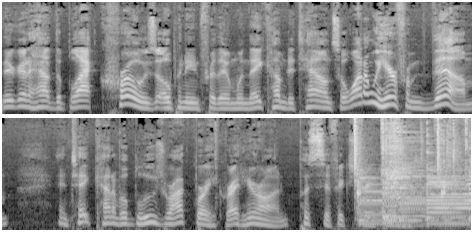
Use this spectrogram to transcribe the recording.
they're going to have the Black Crowes opening for them when they come to town. So why don't we hear from them and take kind of a blues rock break right here on Pacific Street?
